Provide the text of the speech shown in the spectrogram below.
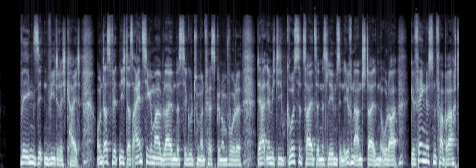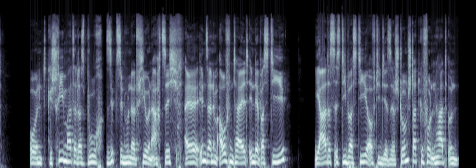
wegen Sittenwidrigkeit. Und das wird nicht das einzige Mal bleiben, dass der gute Mann festgenommen wurde. Der hat nämlich die größte Zeit seines Lebens in Irrenanstalten oder Gefängnissen verbracht. Und geschrieben hat er das Buch 1784 äh, in seinem Aufenthalt in der Bastille Ja, das ist die Bastille, auf die dieser Sturm stattgefunden hat. Und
